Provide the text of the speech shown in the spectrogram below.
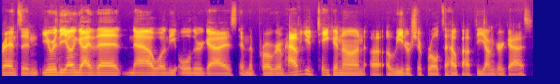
Branson, you were the young guy then, now one of the older guys in the program. How have you taken on a, a leadership role to help out the younger guys?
